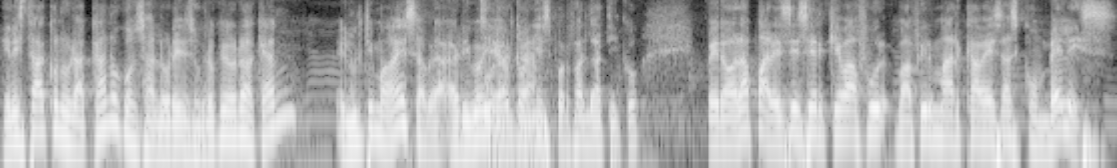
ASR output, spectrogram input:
Él estaba con Huracán o con San Lorenzo, creo que Huracán, el última vez, abrigo Huracán. Ordóñez por faldático. Pero ahora parece ser que va a, fu- va a firmar cabezas con Vélez.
